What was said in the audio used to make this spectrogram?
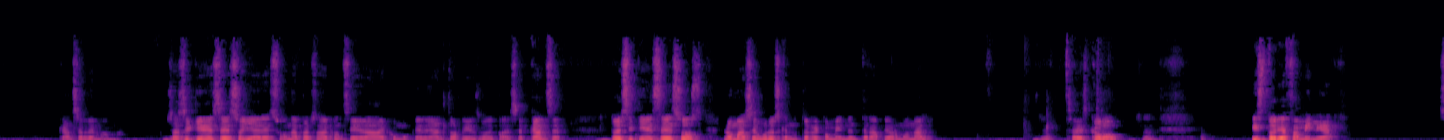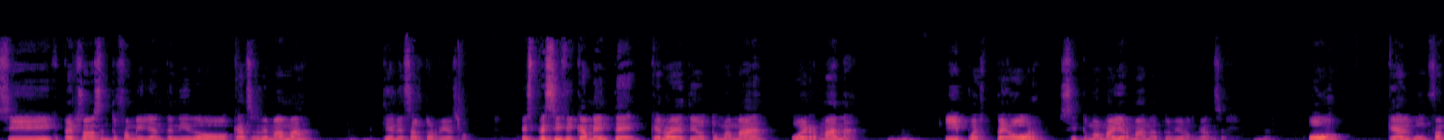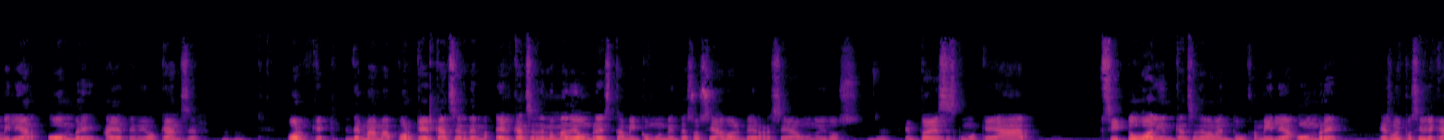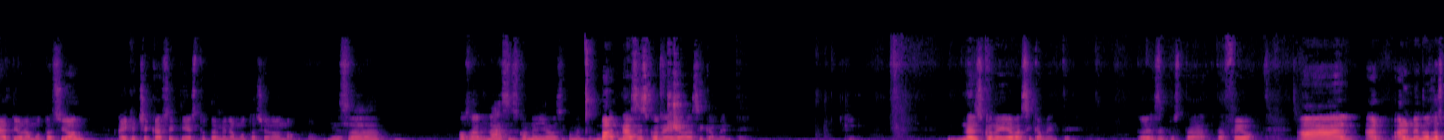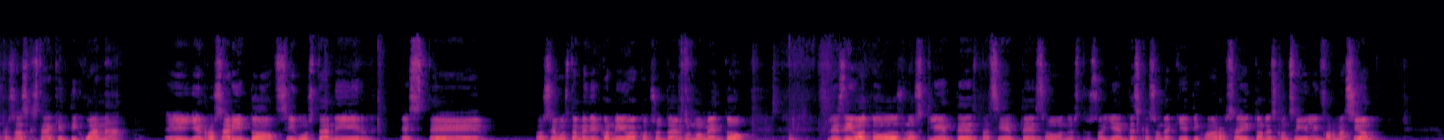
cáncer de mama. O sea, si tienes eso, ya eres una persona considerada como que de alto riesgo de padecer cáncer. Entonces, si tienes esos, lo más seguro es que no te recomienden terapia hormonal. ¿Sabes cómo? Historia familiar. Si personas en tu familia han tenido cáncer de mama, tienes alto riesgo. Específicamente que lo haya tenido tu mamá o hermana. Y pues peor si tu mamá y hermana tuvieron cáncer. O que algún familiar hombre haya tenido cáncer porque, de mama, porque el cáncer de, el cáncer de mama de hombre es también comúnmente asociado al BRCA1 y 2. Ya. Entonces es como que, ah, si tuvo alguien cáncer de mama en tu familia, hombre, es muy posible que haya tenido una mutación. Hay que checar si tienes tú también la mutación o no. Y esa, o sea, naces con ella básicamente. Va- naces con ella, básicamente. Naces con ella, básicamente. Entonces, Ok. pues está, está feo. Al, al- al menos las personas que están aquí en Tijuana eh, y en Rosarito, si gustan ir, este, o si gustan venir conmigo a consulta en algún momento, les digo a todos los clientes, pacientes o nuestros oyentes que son de aquí de Tijuana Rosarito, les conseguí la información.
